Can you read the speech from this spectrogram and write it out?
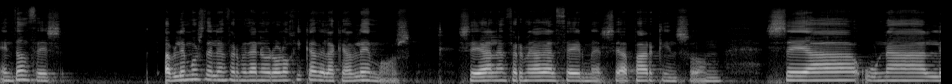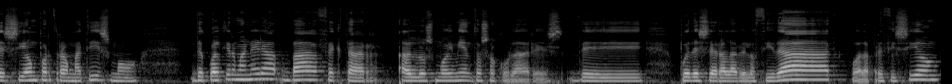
Entonces, hablemos de la enfermedad neurológica de la que hablemos sea la enfermedad de Alzheimer, sea Parkinson, sea una lesión por traumatismo, de cualquier manera va a afectar a los movimientos oculares, de, puede ser a la velocidad o a la precisión,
